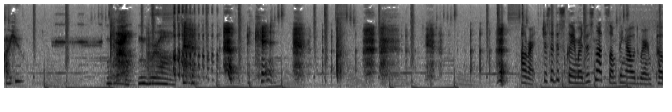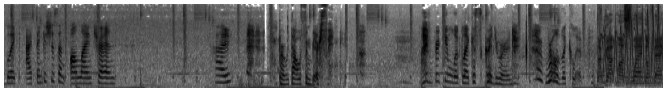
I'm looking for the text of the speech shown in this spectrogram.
Are you? Bro, bro. I can't. Alright, just a disclaimer, this is not something I would wear in public. I think it's just an online trend. Hi. Bro, that was embarrassing. I freaking look like a Squidward. Roll the clip. I got my swagger back.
